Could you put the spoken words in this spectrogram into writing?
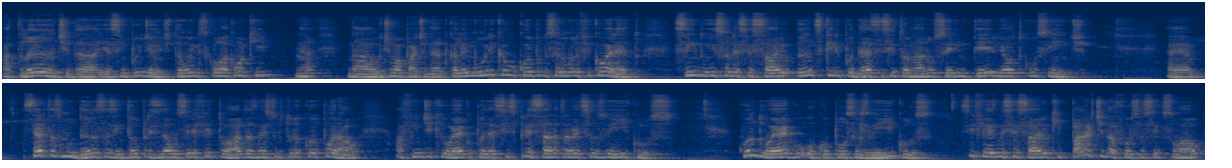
Atlântida e assim por diante. Então eles colocam aqui, né, na última parte da época lemúrica, o corpo do ser humano ficou ereto, sendo isso necessário antes que ele pudesse se tornar um ser inteiro e autoconsciente. É, certas mudanças então precisavam ser efetuadas na estrutura corporal a fim de que o ego pudesse se expressar através de seus veículos. Quando o ego ocupou seus veículos, se fez necessário que parte da força sexual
